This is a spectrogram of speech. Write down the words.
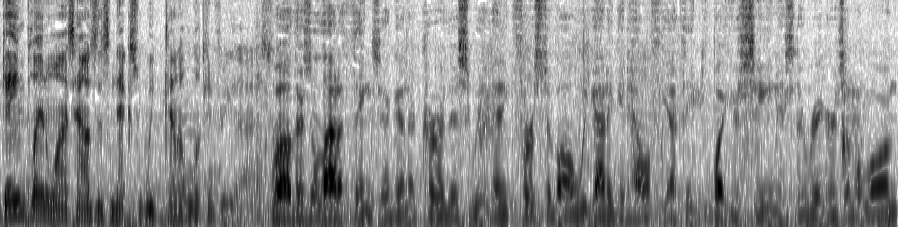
game plan wise, how's this next week kind of looking for you guys? Well, there's a lot of things that are going to occur this week. I think first of all, we got to get healthy. I think what you're seeing is the rigors of a long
